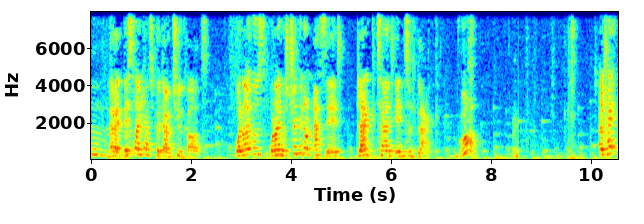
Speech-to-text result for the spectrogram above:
Alright, this time you have to put down two cards. When I was when I was tripping on acid, blank turned into blank. What? Okay,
